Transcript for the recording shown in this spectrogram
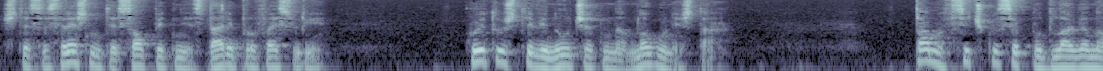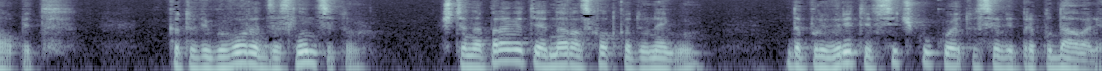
Ще се срещнете с опитни, стари професори, които ще ви научат на много неща. Там всичко се подлага на опит. Като ви говорят за Слънцето, ще направите една разходка до него, да проверите всичко, което са ви преподавали.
